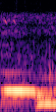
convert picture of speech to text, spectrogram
Wait.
